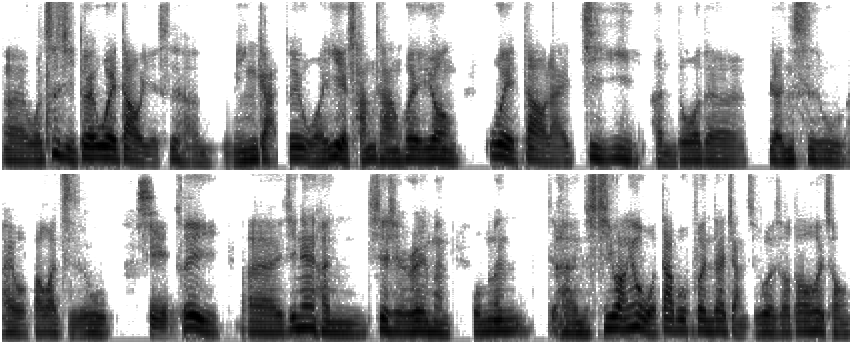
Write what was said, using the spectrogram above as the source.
呃我自己对味道也是很敏感，所以我也常常会用。味道来记忆很多的人事物，还有包括植物。是，所以呃，今天很谢谢 Raymond。我们很希望，因为我大部分在讲植物的时候，都会从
